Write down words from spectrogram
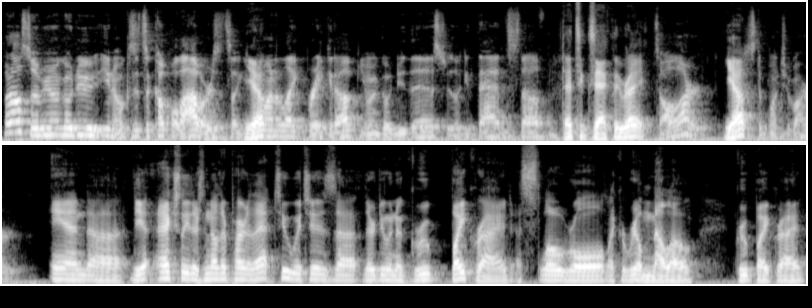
but also if you want to go do, you know, because it's a couple hours. It's like you want to like break it up. You want to go do this or look at that and stuff. That's exactly right. It's all art. Yep. Just a bunch of art. And uh, the actually, there's another part of that too, which is uh, they're doing a group bike ride, a slow roll, like a real mellow group bike ride,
